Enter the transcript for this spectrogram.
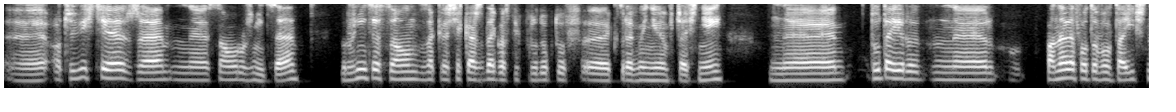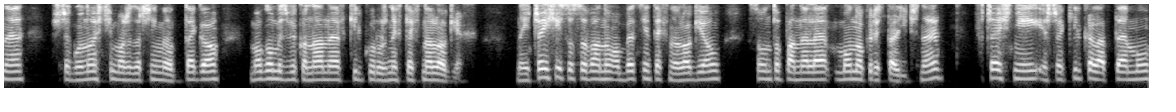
E, oczywiście, że są różnice. Różnice są w zakresie każdego z tych produktów, które wymieniłem wcześniej. E, tutaj e, panele fotowoltaiczne, w szczególności może zacznijmy od tego, mogą być wykonane w kilku różnych technologiach. Najczęściej stosowaną obecnie technologią są to panele monokrystaliczne. Wcześniej, jeszcze kilka lat temu,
